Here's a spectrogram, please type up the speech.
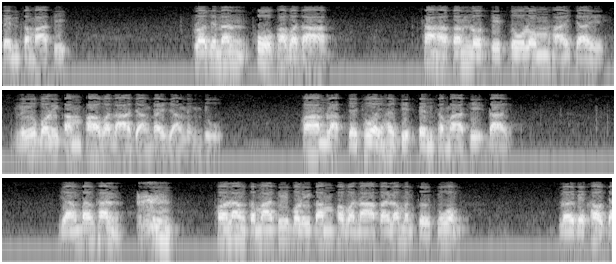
เป็นสมาธิ เพราะฉะนั้นผู้ภาวดาถ้าหากกำหนดจิตดูลมหายใจ หรือบริกรรมภาวนาอย่างใดอย่างหนึ่งอยู่ ความหลับจะช่วยให้จิตเป็นสมาธิได้ อย่างบางท่าน พอนั่งสมาธิบริกรรมภาวนาไปแล้วมันเกิดง่วง เลยไปเข้าใจ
